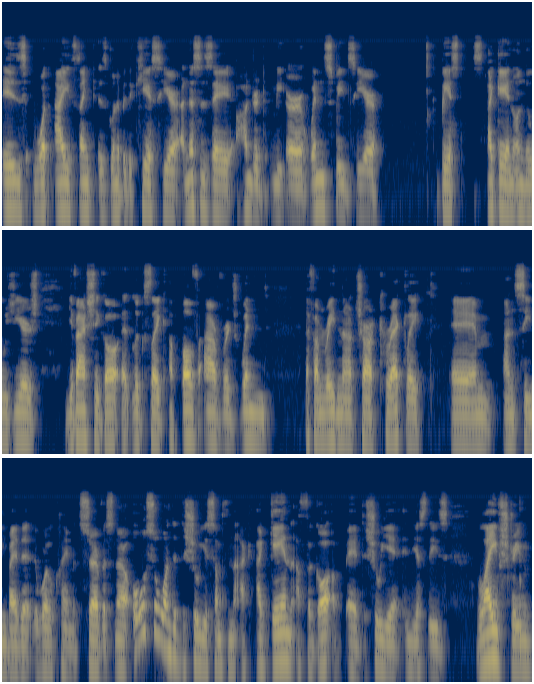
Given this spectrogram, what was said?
is what I think is going to be the case here. And this is a 100 meter wind speeds here, based again on those years. You've actually got, it looks like, above average wind, if I'm reading that chart correctly, um, and seen by the, the World Climate Service. Now, I also wanted to show you something that, I, again, I forgot uh, to show you in yesterday's live stream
